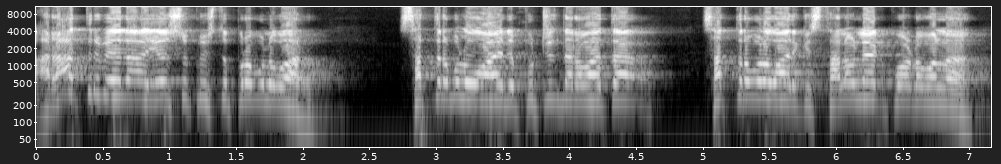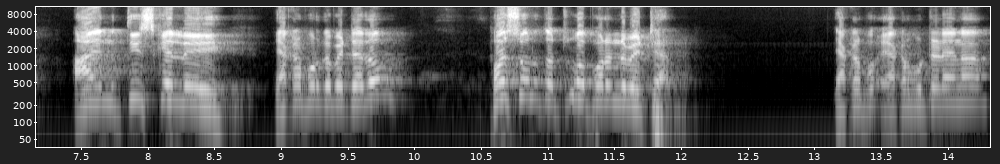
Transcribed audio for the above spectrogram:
ఆ రాత్రి వేళ యేసుక్రీస్తు ప్రభుల వారు సత్రములో ఆయన పుట్టిన తర్వాత సత్రముల వారికి స్థలం లేకపోవడం వల్ల ఆయన్ని తీసుకెళ్ళి ఎక్కడ పురకబెట్టారు? పశువుల తట్టులో పొరండు పెట్టారు. ఎక్కడ ఎక్కడ పుట్టాడు ఆయన?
